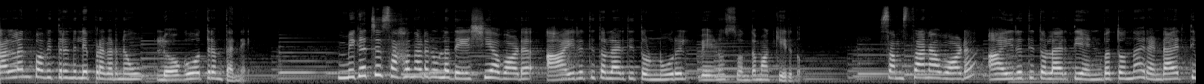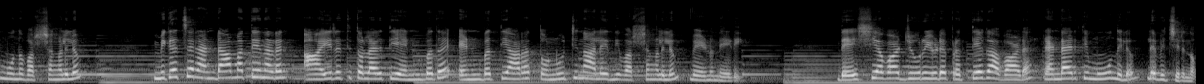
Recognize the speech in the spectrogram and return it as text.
കള്ളൻ പവിത്രനിലെ പ്രകടനവും ലോകോത്തരം തന്നെ. മികച്ച സഹനടനുള്ള ദേശീയ അവാർഡ് ആയിരത്തി തൊള്ളായിരത്തി തൊണ്ണൂറിൽ വേണു സ്വന്തമാക്കിയിരുന്നു. സംസ്ഥാന അവാർഡ് ആയിരത്തി തൊള്ളായിരത്തി എൺപത്തൊന്ന് രണ്ടായിരത്തി മൂന്ന് വർഷങ്ങളിലും മികച്ച രണ്ടാമത്തെ നടൻ ആയിരത്തി തൊള്ളായിരത്തി എൺപത് എൺപത്തിയാറ് തൊണ്ണൂറ്റിനാല് എന്നീ വർഷങ്ങളിലും വേണു നേടി. ദേശീയ അവാർഡ് ജൂറിയുടെ പ്രത്യേക അവാർഡ് രണ്ടായിരത്തി മൂന്നിലും ലഭിച്ചിരുന്നു.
